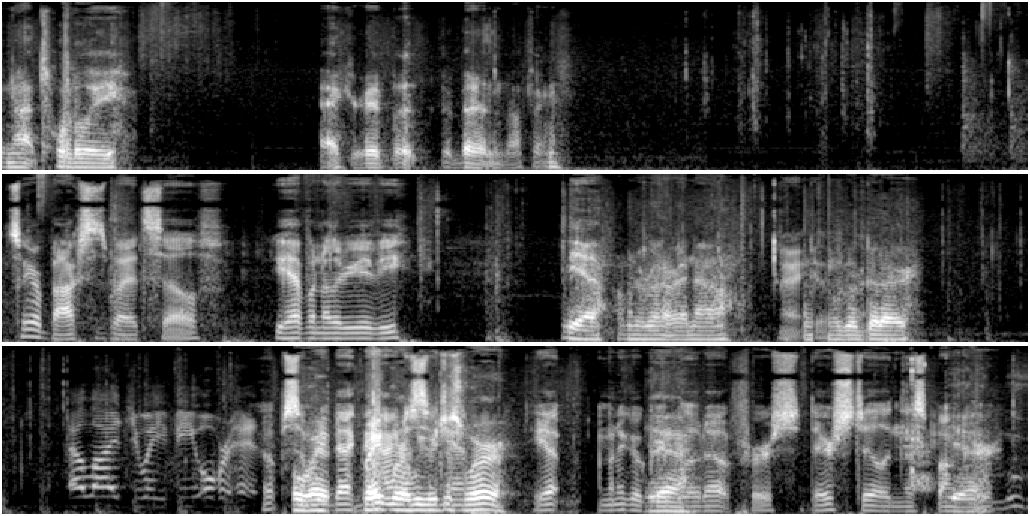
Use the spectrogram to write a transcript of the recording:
not totally accurate, but they're better than nothing. Looks like our box is by itself. Do you have another UAV? Yeah, I'm gonna run it right now. All right, we'll go go get our. Allied UAV overhead. Oh, Oh, somebody right, back right where we again. just were. Yep, I'm gonna go grab Yeah. loadout first. They're still in this bunker. I'm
